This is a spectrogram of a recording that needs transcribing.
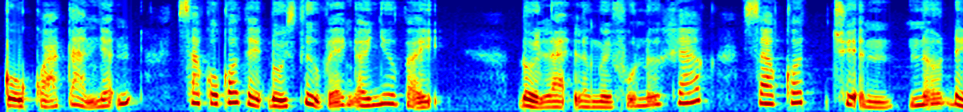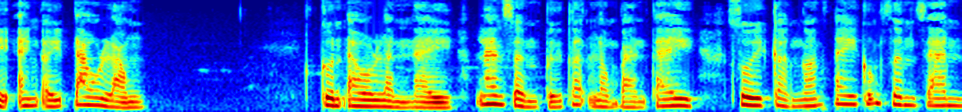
cô quá tàn nhẫn, sao cô có thể đối xử với anh ấy như vậy? Đổi lại là người phụ nữ khác, sao có chuyện nỡ để anh ấy đau lòng? Cơn đau lần này lan dần tới tận lòng bàn tay, rồi cả ngón tay cũng dâm gian.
